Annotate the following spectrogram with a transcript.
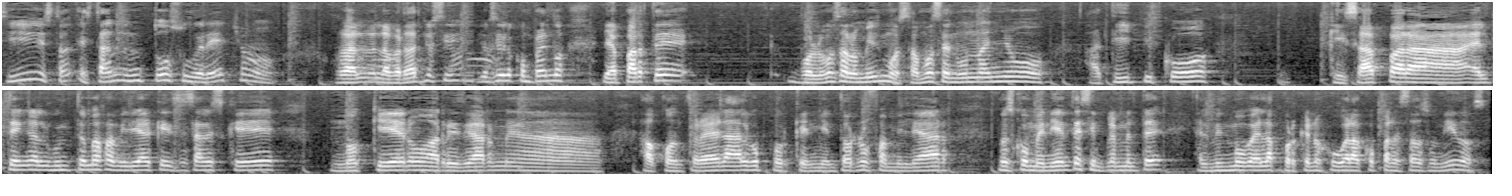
Sí, están en todo su derecho. la, verdad yo sí, yo sí lo comprendo. Y aparte, volvemos a lo mismo, estamos en un año atípico. Quizá para él tenga algún tema familiar que dice, ¿sabes qué? No quiero arriesgarme a, a contraer algo porque en mi entorno familiar no es conveniente. Simplemente el mismo Vela, ¿por qué no jugó la Copa en Estados Unidos?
